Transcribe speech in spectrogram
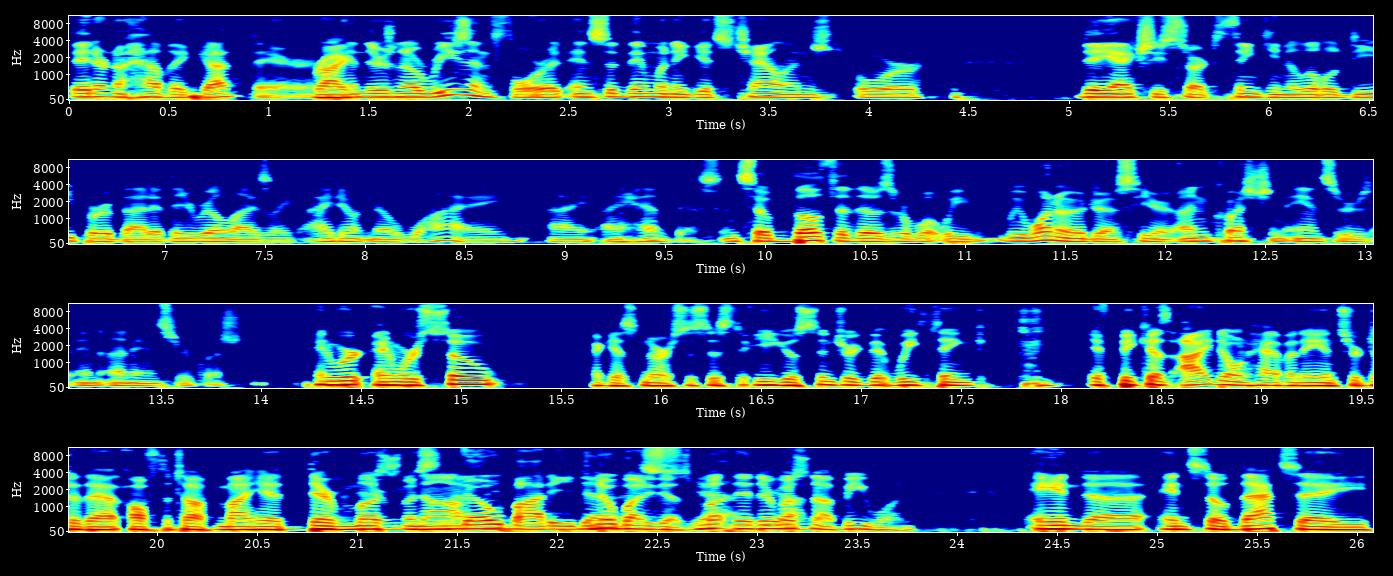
they don't know how they got there. Right. And there's no reason for it. And so then when it gets challenged or they actually start thinking a little deeper about it. They realize like I don't know why I, I have this, and so both of those are what we we want to address here: unquestioned answers and unanswered questions. and we're and we're so I guess narcissistic, egocentric that we think if because I don't have an answer to that off the top of my head, there must, must not Nobody does. nobody does. Yeah. there Yeah. must not be one, and uh, and so that's a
